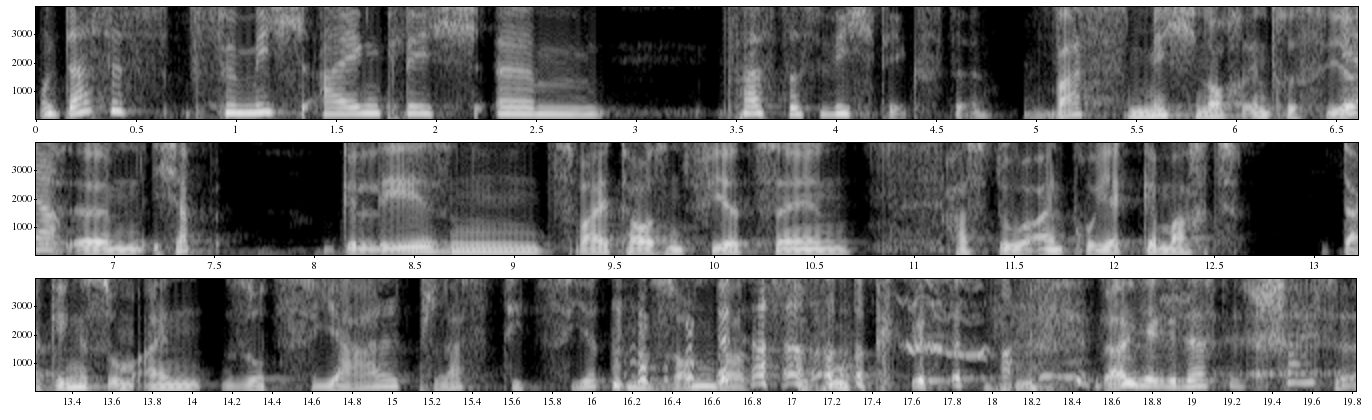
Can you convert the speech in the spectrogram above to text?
Und das ist für mich eigentlich ähm, fast das Wichtigste. Was mich noch interessiert, ja. ähm, ich habe gelesen, 2014 hast du ein Projekt gemacht, da ging es um einen sozial plastizierten Sonderzug. da habe ich mir gedacht, scheiße,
